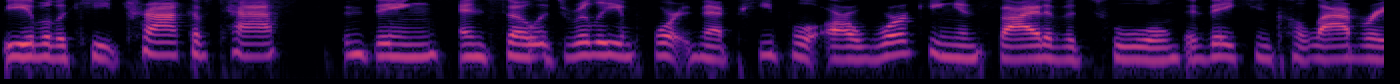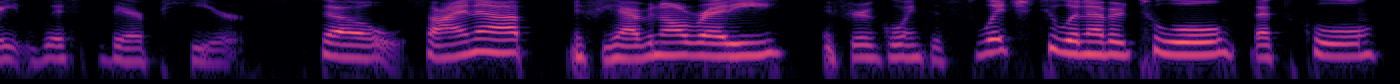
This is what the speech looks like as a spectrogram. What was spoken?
be able to keep track of tasks and things. And so it's really important that people are working inside of a tool that they can collaborate with their peers. So sign up if you haven't already. If you're going to switch to another tool, that's cool.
